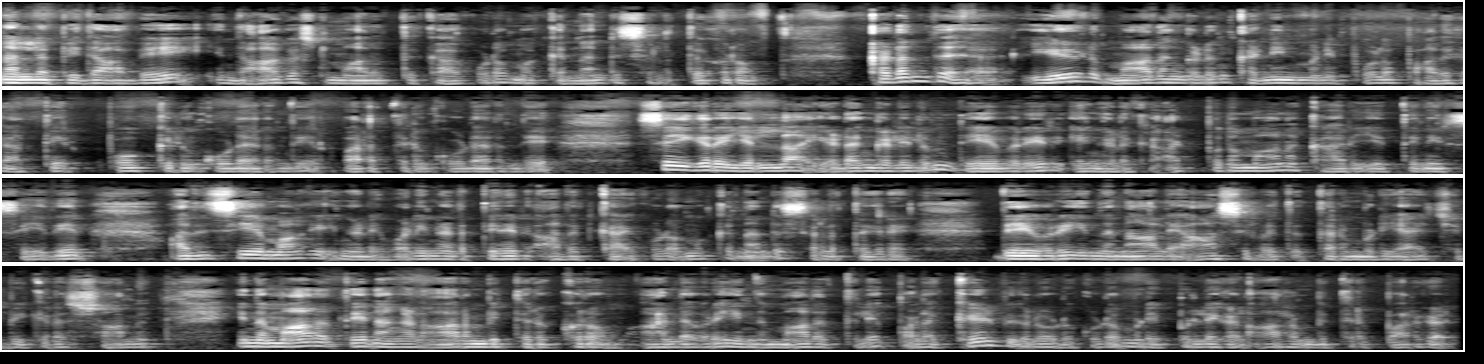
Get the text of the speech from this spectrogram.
நல்ல பிதாவே இந்த ஆகஸ்ட் மாதத்துக்காக கூட மக்கள் நன்றி செலுத்துகிறோம். கடந்த ஏழு மாதங்களும் கண்ணின் மணி போல பாதுகாத்தீர். போக்கிலும் கூட இருந்தீர் வரத்திலும் கூட இருந்தீர். செய்கிற எல்லா இடங்களிலும் தேவரீர் எங்களுக்கு அற்புதமான காரியத்தை நீர் செய்தீர். அதிசயமாக எங்களை வழிநடத்தினீர். அதற்காக கூட உமக்கு நன்றி செலுத்துகிறேன். தேவரே இந்த நாளை ஆசீர்வதித்து தரும்படியாக செபிக்கிற சுவாமி இந்த மாதத்தை நாங்கள் ஆரம்பித்திருக்கிறோம். ஆண்டவரை இந்த மாதத்திலே பல கேள்விகளோடு கூட நம்முடைய பிள்ளைகள் ஆரம்பித்திருப்பார்கள்.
